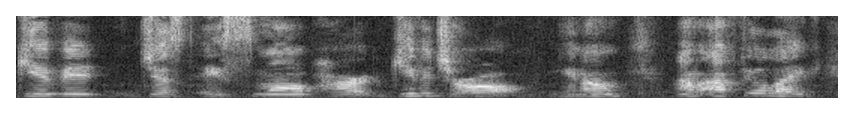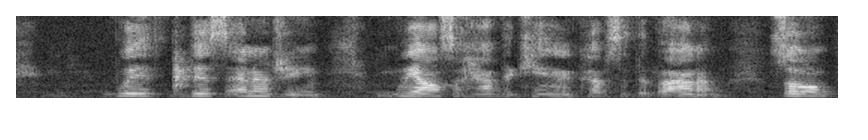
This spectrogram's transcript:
give it just a small part. Give it your all, you know. I, I feel like with this energy, we also have the King of Cups at the bottom. So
